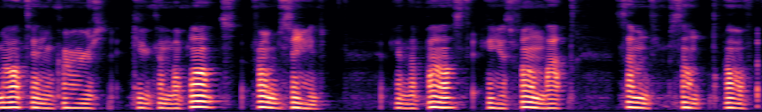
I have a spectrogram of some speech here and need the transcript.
Martin grows cucumber plants from seed. In the past, he has found that 70% of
